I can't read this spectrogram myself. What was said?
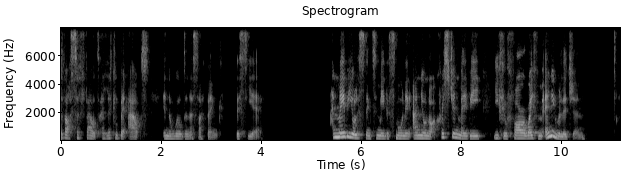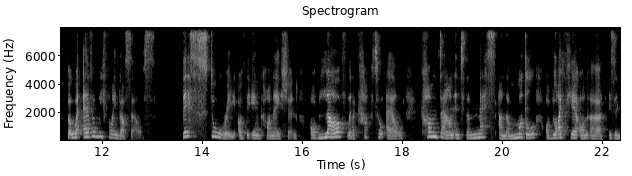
of us have felt a little bit out in the wilderness, I think, this year. And maybe you're listening to me this morning and you're not a Christian. Maybe you feel far away from any religion. But wherever we find ourselves, this story of the incarnation, of love with a capital L, come down into the mess and the muddle of life here on earth, is an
